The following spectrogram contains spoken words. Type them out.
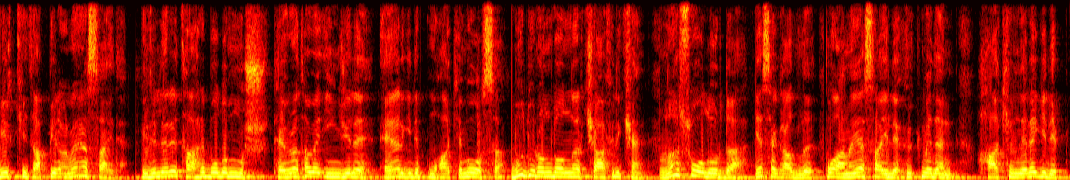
bir kitap, bir anayasaydı. Birileri tahrip olunmuş Tevrat'a ve İncil'e eğer gidip muhakeme olsa bu durumda onlar kafirken nasıl olur da Yesak adlı bu anayasa ile hükmeden hakimlere gidip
